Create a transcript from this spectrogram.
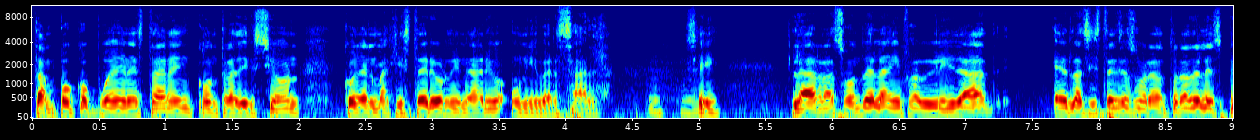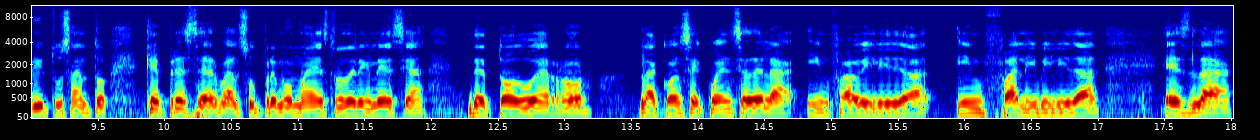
tampoco pueden estar en contradicción con el magisterio ordinario universal. ¿sí? La razón de la infabilidad es la asistencia sobrenatural del Espíritu Santo que preserva al Supremo Maestro de la Iglesia de todo error. La consecuencia de la infabilidad, infalibilidad es la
